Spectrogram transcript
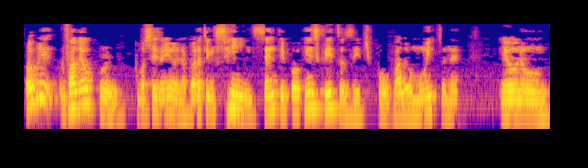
Obri... Valeu por vocês aí, agora tenho 100, cento e poucos inscritos e, tipo, valeu muito, né? Eu não,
